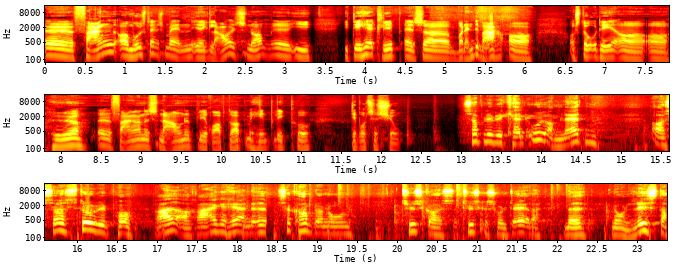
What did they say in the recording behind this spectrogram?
øh, fangen og modstandsmanden Erik Lauritsen om øh, i, i det her klip, altså hvordan det var at at stå der og, og høre øh, fangernes navne blive råbt op med henblik på deportation. Så blev vi kaldt ud om natten, og så stod vi på ræd og række hernede. Så kom der nogle tyskere, tyske soldater med nogle lister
